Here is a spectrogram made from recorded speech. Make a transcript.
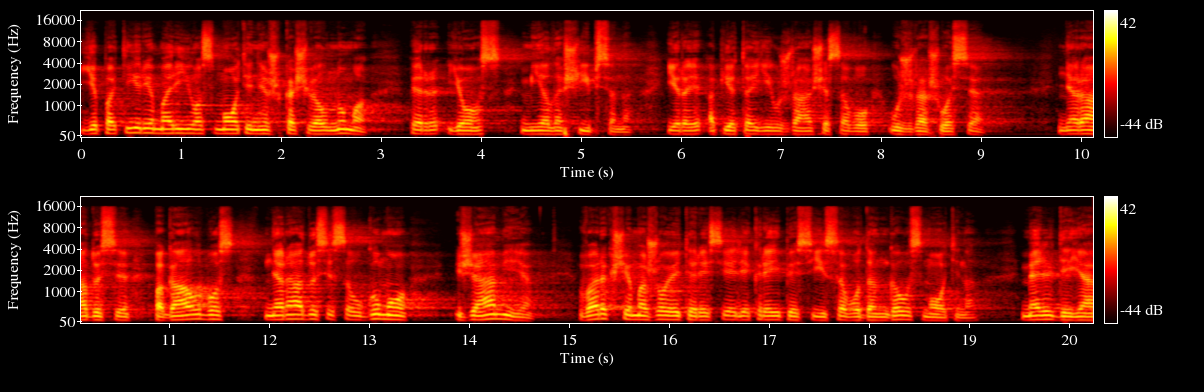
ji patyrė Marijos motinišką švelnumą per jos mielą šypseną. Ir apie tai jį užrašė savo užrašuose neradusi pagalbos, neradusi saugumo žemėje, vargšė mažoji Teresėlė kreipėsi į savo dangaus motiną, meldė ją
